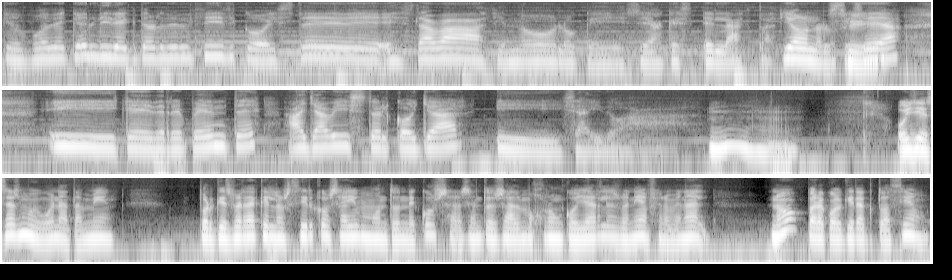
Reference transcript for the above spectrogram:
Que puede que el director del circo esté, estaba haciendo lo que sea que es en la actuación o lo Sí. que sea y que de repente haya visto el collar y se ha ido a... Mm. Oye, esa es muy buena también. Porque es verdad que en los circos hay un montón de cosas. Entonces a lo mejor un collar les venía fenomenal. ¿No? Para cualquier actuación.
